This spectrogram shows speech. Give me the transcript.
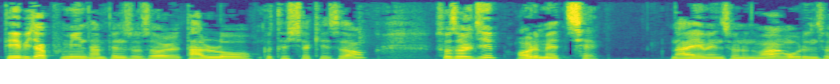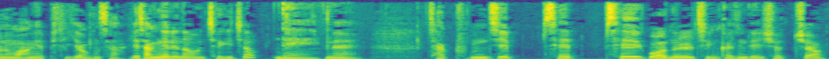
데뷔 작품인 단편 소설 달로부터 시작해서 소설집 얼음의 책, 나의 왼손은 왕, 오른손은 왕의 필경사. 이게 작년에 나온 책이죠? 네. 네. 작품집 세, 세 권을 지금까지 내셨죠.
